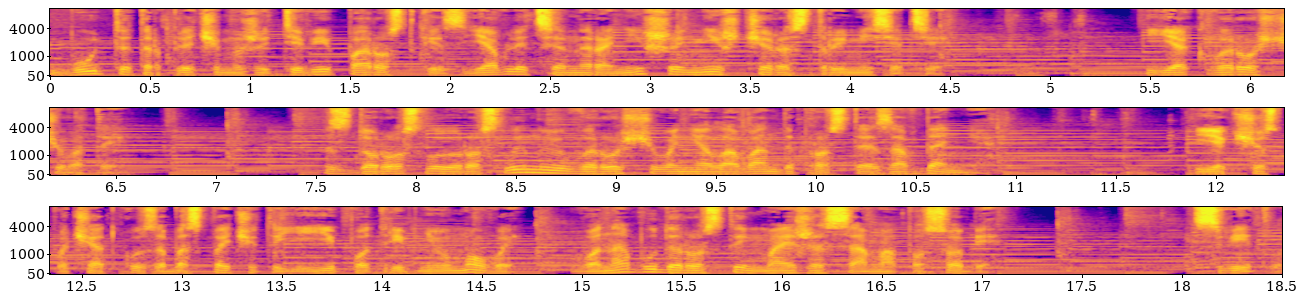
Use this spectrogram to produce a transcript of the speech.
Будьте терплячими життєві паростки з'являться не раніше, ніж через 3 місяці. Як вирощувати? З дорослою рослиною вирощування лаванди просте завдання. Якщо спочатку забезпечити її потрібні умови, вона буде рости майже сама по собі. Світло.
